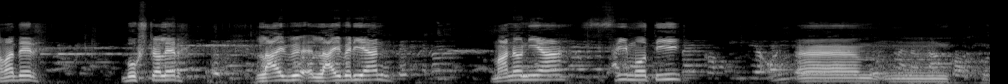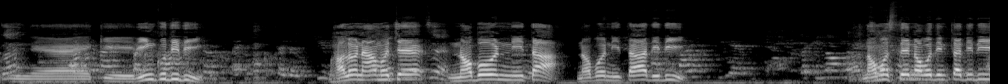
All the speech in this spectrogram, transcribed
আমাদের বুক স্টলের লাইব, লাইব্রেরিয়ান মাননীয়া শ্রীমতী কি, রিঙ্কু দিদি। ভালো নাম হচ্ছে নবনীতা নবনীতা দিদি। নমস্তে নবনীতা দিদি।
